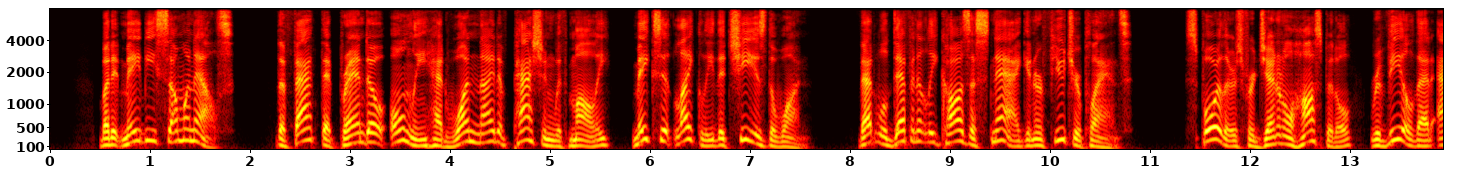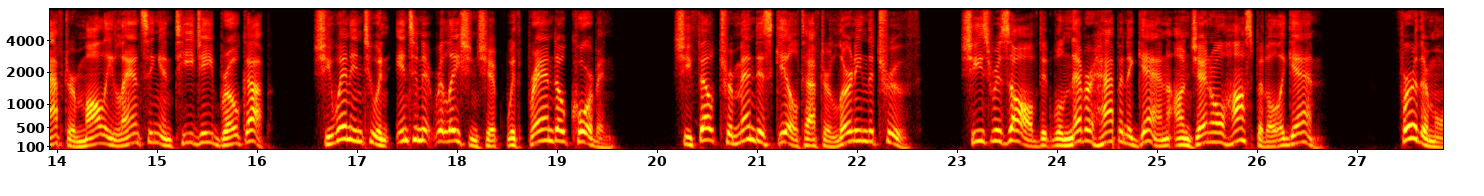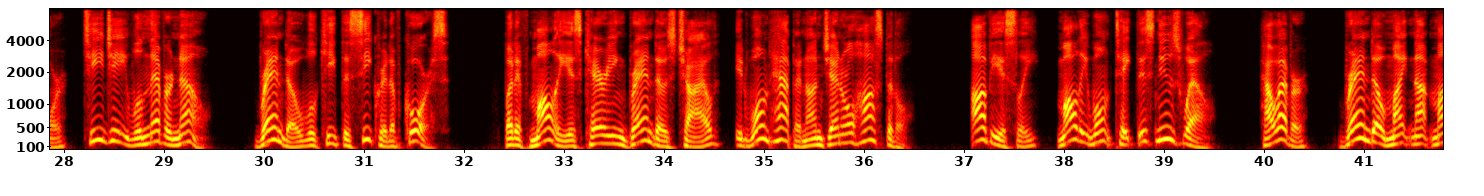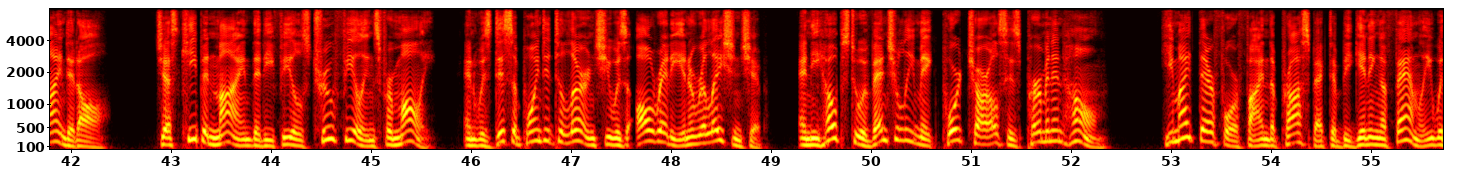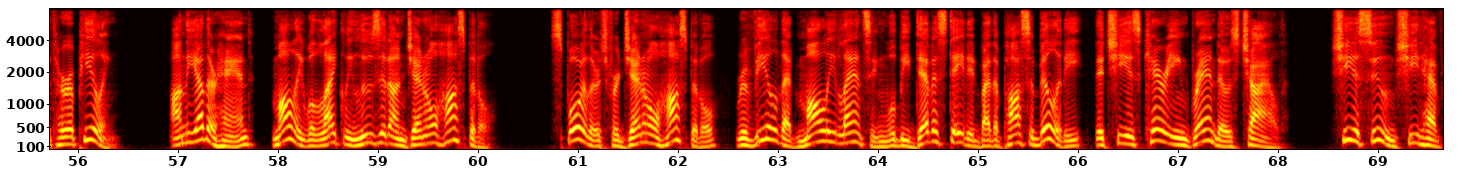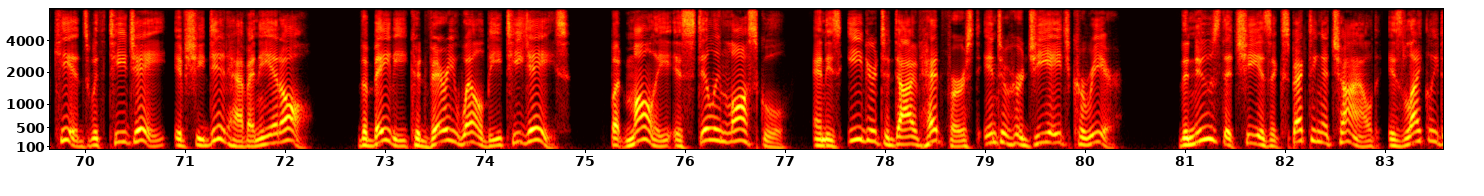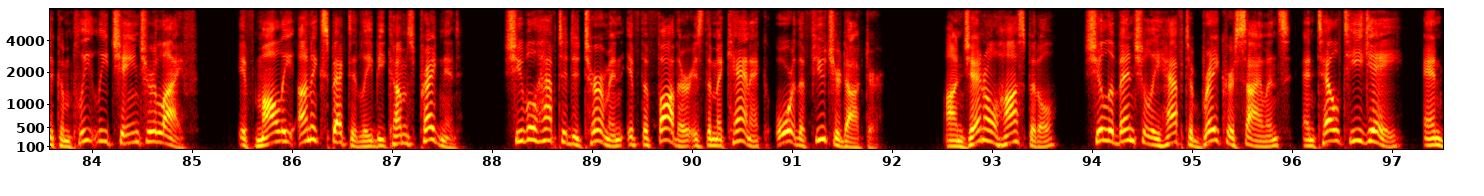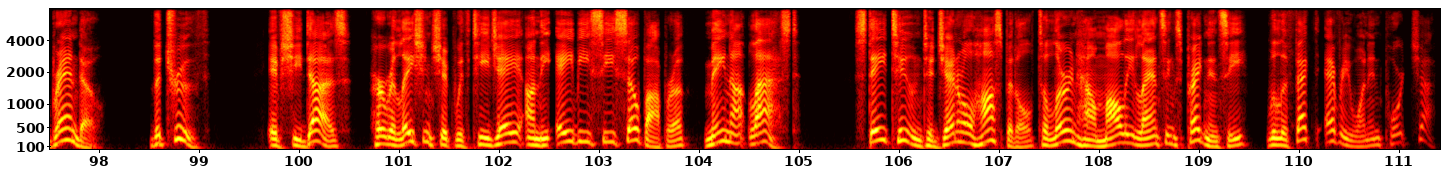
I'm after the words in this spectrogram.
but it may be someone else. The fact that Brando only had one night of passion with Molly makes it likely that she is the one. That will definitely cause a snag in her future plans. Spoilers for General Hospital reveal that after Molly Lansing and TJ broke up, she went into an intimate relationship with Brando Corbin she felt tremendous guilt after learning the truth. She's resolved it will never happen again on General Hospital again. Furthermore, TJ will never know. Brando will keep the secret, of course. But if Molly is carrying Brando's child, it won't happen on General Hospital. Obviously, Molly won't take this news well. However, Brando might not mind at all. Just keep in mind that he feels true feelings for Molly and was disappointed to learn she was already in a relationship and he hopes to eventually make Port Charles his permanent home. He might therefore find the prospect of beginning a family with her appealing. On the other hand, Molly will likely lose it on General Hospital. Spoilers for General Hospital reveal that Molly Lansing will be devastated by the possibility that she is carrying Brando's child. She assumed she'd have kids with TJ if she did have any at all. The baby could very well be TJ's. But Molly is still in law school and is eager to dive headfirst into her GH career. The news that she is expecting a child is likely to completely change her life. If Molly unexpectedly becomes pregnant, she will have to determine if the father is the mechanic or the future doctor. On General Hospital, she'll eventually have to break her silence and tell TJ and Brando the truth. If she does, her relationship with TJ on the ABC soap opera may not last. Stay tuned to General Hospital to learn how Molly Lansing's pregnancy will affect everyone in Port Chuck.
